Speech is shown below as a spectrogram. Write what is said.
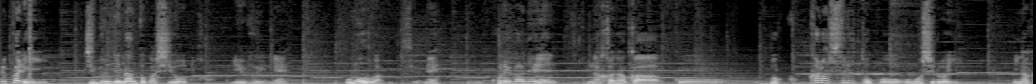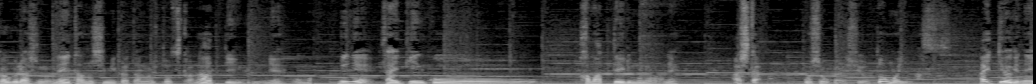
やっぱり自分で何とかしようとかいうふうにね、思うわけですよね。これがね、なかなかこう、僕からするとこう、面白い田舎暮らしのね、楽しみ方の一つかなっていうふうにね、思う。でね、最近こう、ハマっているものがね、明日ご紹介しようと思います。はい、というわけでね、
